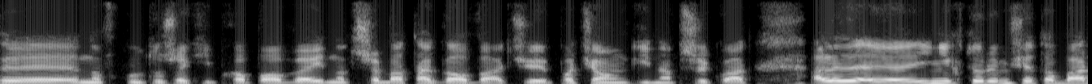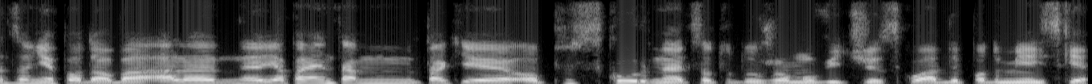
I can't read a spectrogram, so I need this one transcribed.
e, no w kulturze hip-hopowej no trzeba tagować pociągi na przykład, ale i niektórym się to bardzo nie podoba, ale ja pamiętam takie obskurne, co tu dużo mówić, składy podmiejskie,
